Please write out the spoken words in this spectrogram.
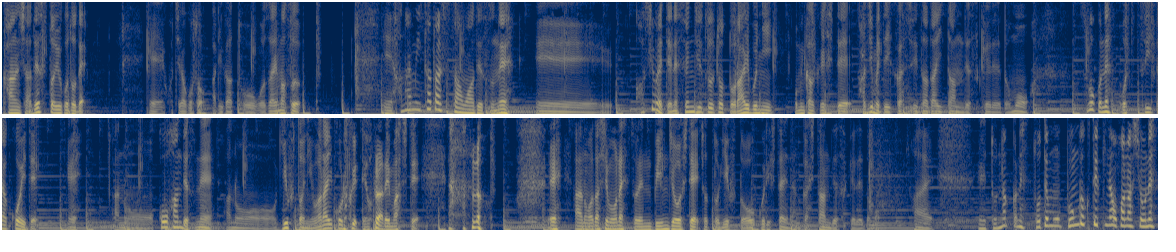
感謝ですということで、えーこちらこそありがとうございます。えー花見ただしさんはですね、えー初めてね、先日ちょっとライブにお見かけして、初めて行かせていただいたんですけれども、すごくね、落ち着いた声で、えあのー後半ですね、あのーギフトに笑い転げておられまして、あの、え、あの、私もね、それに便乗して、ちょっとギフトをお送りしたりなんかしたんですけれども、はい。えっ、と、なんかね、とても文学的なお話をね、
